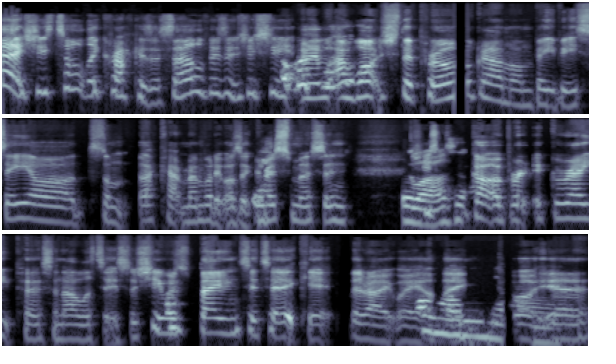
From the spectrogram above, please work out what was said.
fair she's totally crackers herself isn't she? She I, I, oh, watched the program on bbc or some i can't remember what it was at christmas and she's got a, a, great personality so she was oh. bound to take it the right way oh, I think. No. but yeah.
